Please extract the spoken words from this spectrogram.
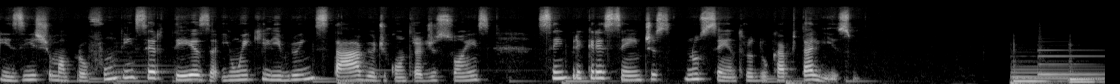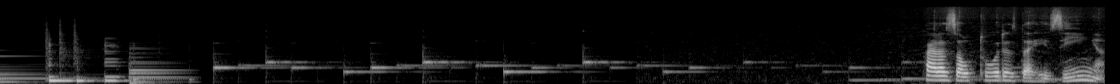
existe uma profunda incerteza e um equilíbrio instável de contradições sempre crescentes no centro do capitalismo. Para as autoras da resinha,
